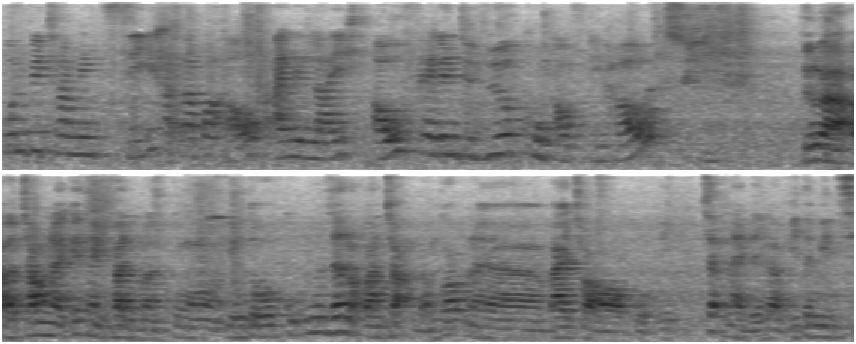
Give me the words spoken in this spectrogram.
Und Vitamin C hat aber auch eine leicht aufhellende Wirkung auf die Haut. tức là ở trong này cái thành phần mà yếu tố cũng rất là quan trọng đóng góp là vai trò của cái chất này đấy là vitamin C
